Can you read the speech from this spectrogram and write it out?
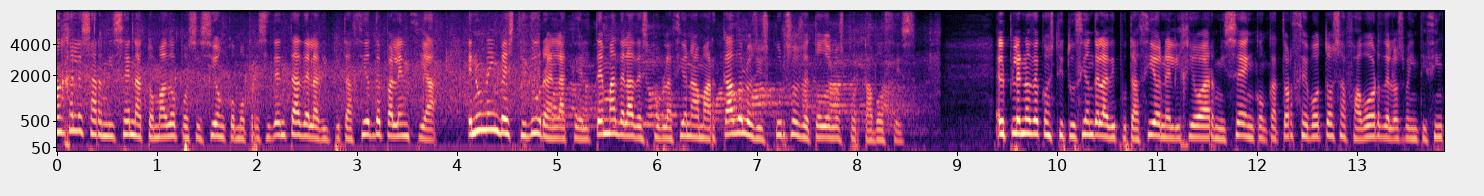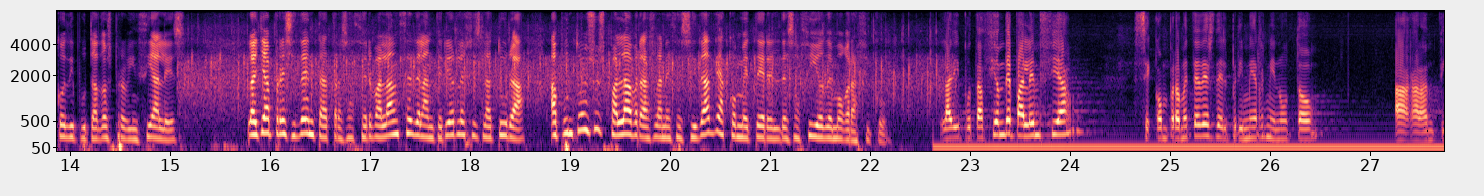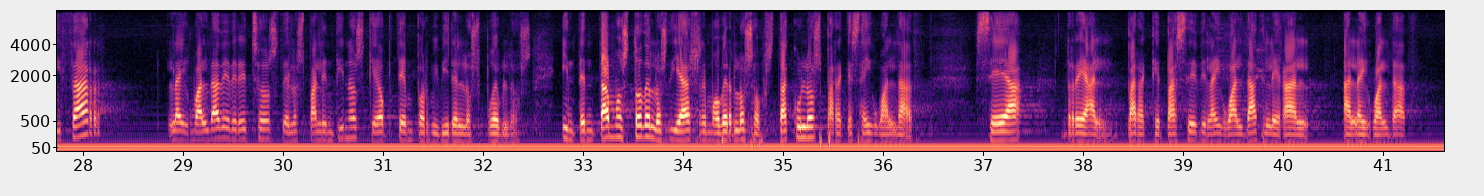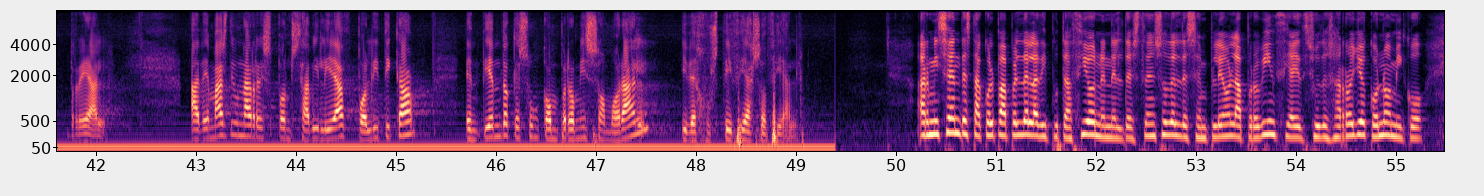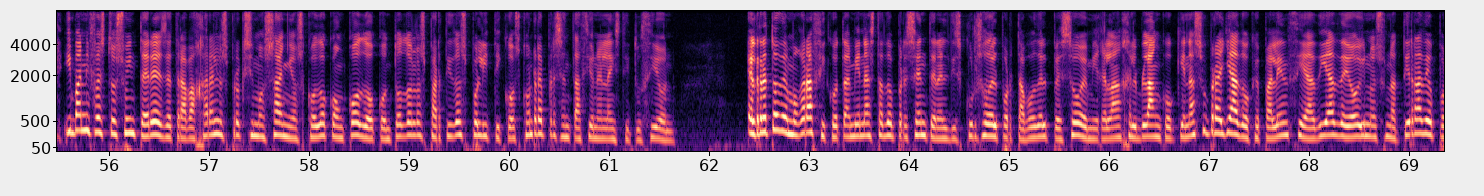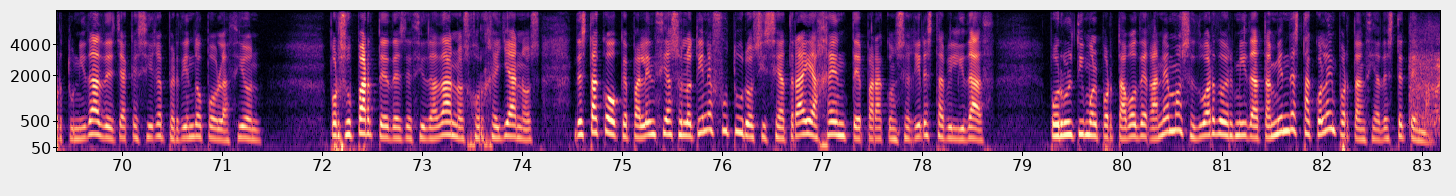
Ángeles Armisen ha tomado posesión como presidenta de la Diputación de Palencia en una investidura en la que el tema de la despoblación ha marcado los discursos de todos los portavoces. El Pleno de Constitución de la Diputación eligió a Armisen con 14 votos a favor de los 25 diputados provinciales. La ya presidenta, tras hacer balance de la anterior legislatura, apuntó en sus palabras la necesidad de acometer el desafío demográfico. La Diputación de Palencia se compromete desde el primer minuto a garantizar la igualdad de derechos de los palentinos que opten por vivir en los pueblos. Intentamos todos los días remover los obstáculos para que esa igualdad sea real, para que pase de la igualdad legal a la igualdad real. Además de una responsabilidad política, entiendo que es un compromiso moral y de justicia social. Armisen destacó el papel de la Diputación en el descenso del desempleo en la provincia y su desarrollo económico y manifestó su interés de trabajar en los próximos años codo con codo con todos los partidos políticos con representación en la institución. El reto demográfico también ha estado presente en el discurso del portavoz del PSOE, Miguel Ángel Blanco, quien ha subrayado que Palencia a día de hoy no es una tierra de oportunidades ya que sigue perdiendo población. Por su parte, desde Ciudadanos, Jorge Llanos destacó que Palencia solo tiene futuro si se atrae a gente para conseguir estabilidad. Por último, el portavoz de Ganemos, Eduardo Hermida, también destacó la importancia de este tema.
